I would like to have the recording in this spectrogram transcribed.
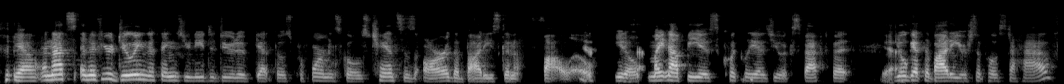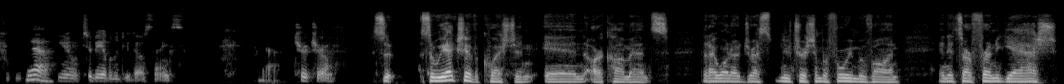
yeah, and that's and if you're doing the things you need to do to get those performance goals, chances are the body's going to follow. Yeah, you know, exactly. might not be as quickly as you expect, but yeah. you'll get the body you're supposed to have. Yeah, you know, to be able to do those things. Yeah, true, true. So, so we actually have a question in our comments that I want to address nutrition before we move on and it's our friend Yash.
